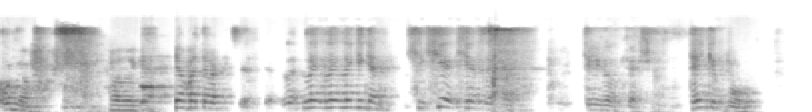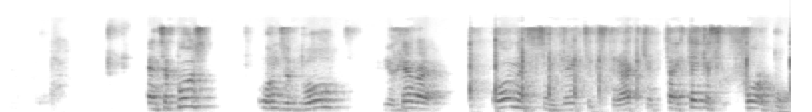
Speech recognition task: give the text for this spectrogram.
homeomorphism. Well, like, yeah, but uh, like, like, like again, here, here's a trivial question. Take a ball, and suppose on the ball you have a honest symplectic structure. So I take a four ball.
